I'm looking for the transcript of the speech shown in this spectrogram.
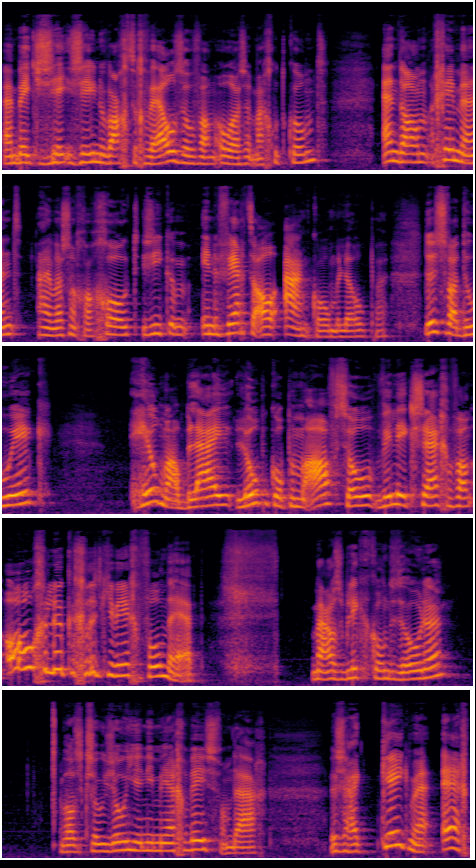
Een beetje zenuwachtig wel, zo van, oh, als het maar goed komt. En dan, op een gegeven moment, hij was nogal groot, zie ik hem in de verte al aankomen lopen. Dus wat doe ik? Helemaal blij, loop ik op hem af. Zo wil ik zeggen van, oh, gelukkig dat ik je weer gevonden heb. Maar als blikken konden doden, was ik sowieso hier niet meer geweest vandaag. Dus hij keek me echt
